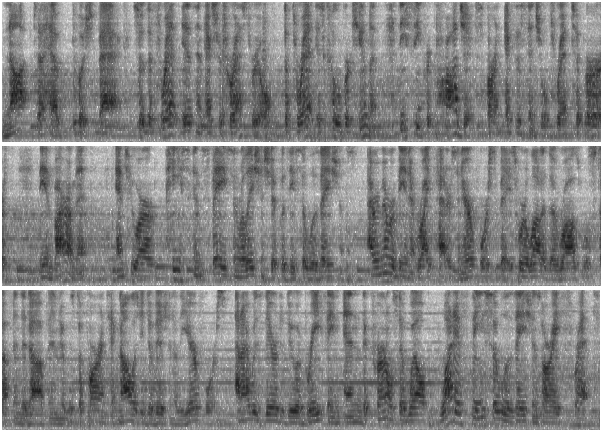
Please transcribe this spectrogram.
not to have pushed back. So the threat isn't extraterrestrial, the threat is covert human. These secret projects are an existential threat to Earth, the environment, and to our peace in space and relationship with these civilizations. I remember being at Wright Patterson Air Force Base, where a lot of the Roswell stuff ended up, and it was the Foreign Technology Division of the Air Force. And I was there to do a briefing, and the colonel said, Well, what if these civilizations are a threat?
